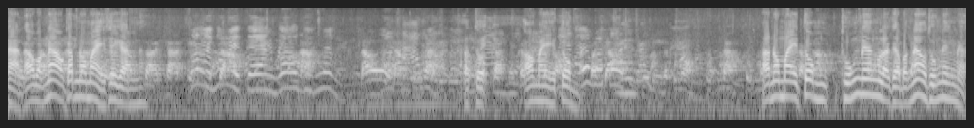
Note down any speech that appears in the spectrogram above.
นั่นเอาบักนาวกับหน้องใหม่ใช่กัน Cái này có mày đen, có dính lên เอาตัวเอาไม่ต้ม Thế mà tôi เอาหน่อไม้ต้มถุงหนึงแล้วก็บักนาวถุงหนึงเนี่ย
